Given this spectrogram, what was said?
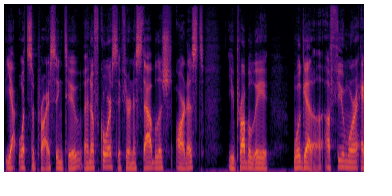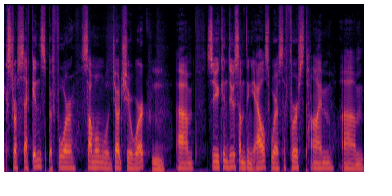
yeah, what's surprising too. And of course, if you're an established artist, you probably will get a, a few more extra seconds before someone will judge your work. Mm. Um, so you can do something else, whereas the first time um,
